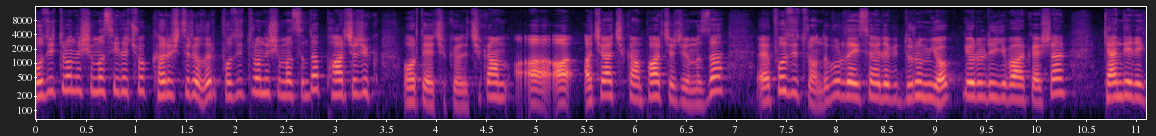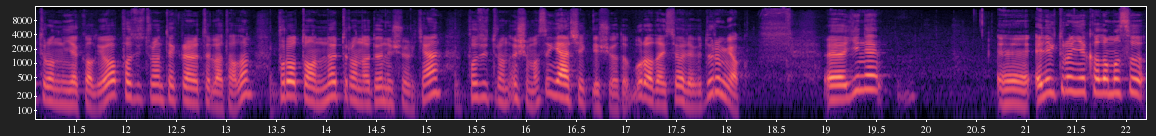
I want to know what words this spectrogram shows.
Pozitron ışımasıyla çok karıştırılır. Pozitron ışımasında parçacık ortaya çıkıyordu. Çıkan açığa çıkan parçacığımız da e, pozitrondu. Burada ise öyle bir durum yok. Görüldüğü gibi arkadaşlar kendi elektronunu yakalıyor. Pozitronu tekrar hatırlatalım. Proton nötrona dönüşürken pozitron ışıması gerçekleşiyordu. Burada ise öyle bir durum yok. Ee, yine e, elektron yakalaması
